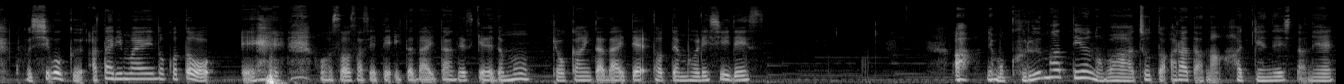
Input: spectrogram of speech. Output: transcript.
こう至極当たり前のことをえー、放送させていただいたんですけれども共感いただいてとっても嬉しいです。あでも車っていうのはちょっと新たな発見でしたね。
